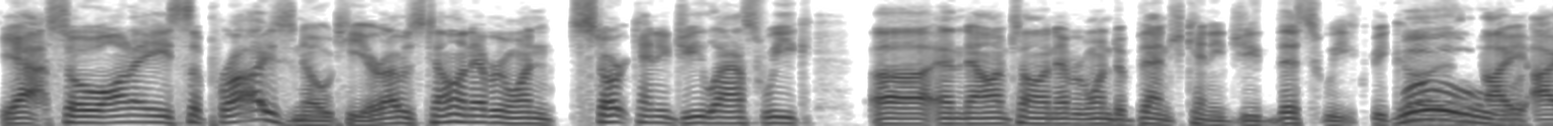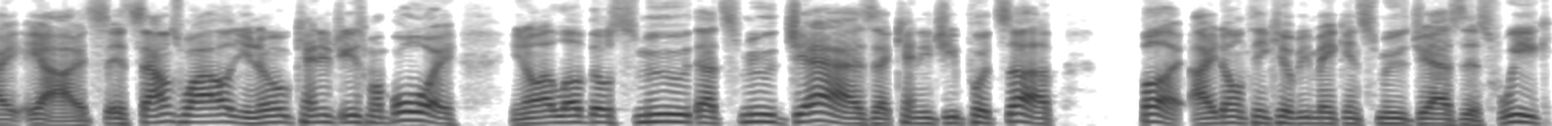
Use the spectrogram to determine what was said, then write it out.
Yeah. So on a surprise note here, I was telling everyone start Kenny G last week. Uh, and now I'm telling everyone to bench Kenny G this week because Whoa. I, I, yeah, it's it sounds wild, you know. Kenny G is my boy, you know, I love those smooth, that smooth jazz that Kenny G puts up but I don't think he'll be making smooth jazz this week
